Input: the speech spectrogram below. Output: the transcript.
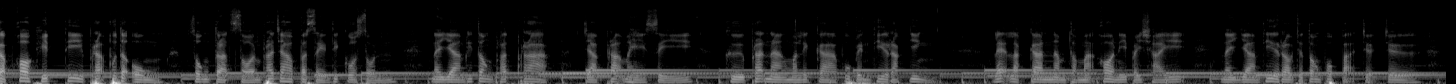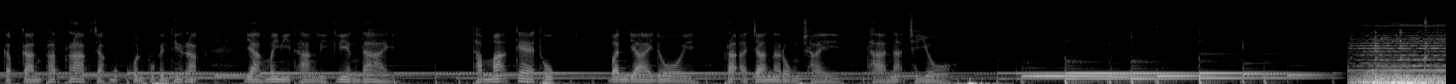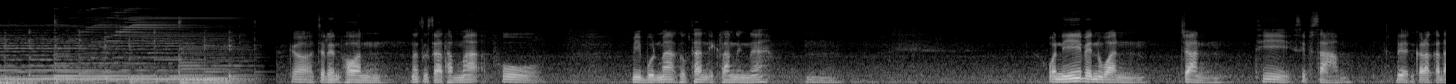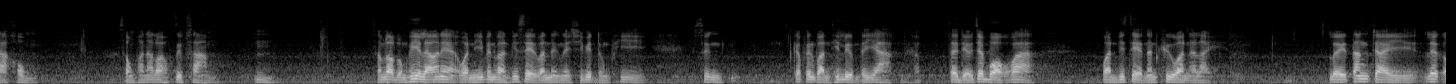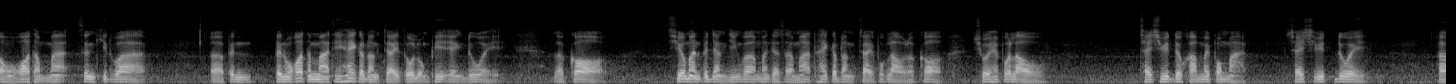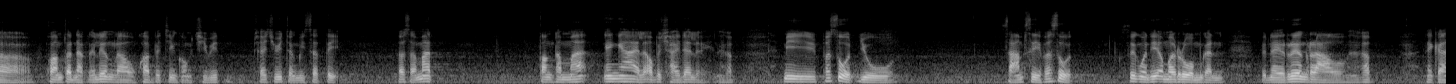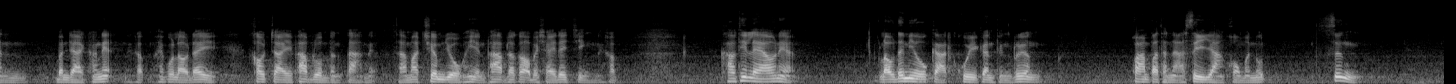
กับข้อคิดที่พระพุทธองค์ ทรงตรัสสอนพระเจ้าประเสนที่โกศล ในยามที่ต้องพลัดพรากจากพระมเหสี คือพระนางมาริกาผู้เป็นที่รักยิ่ง และหลักการนำธรรมะข้อนี้ไปใช้ ในยามที่เราจะต้องพบปะเจอเจอ กับการพลัดพรากจากบุคคลผู้เป็นที่รัก อย่างไม่มีทางหลีกเลี่ยงได้ ธรรมะแก้ทุกข์บรรยายโดย พระอาจารย์นรงชัย ฐานะชโย ก็เจริญพรนักศึกษาธรรมะผู้มีบุญมากทุกท่านอีกครั้งหนึ่งนะวันนี้เป็นวันจันทร์ที่ 13 เดือนกรกฎาคม 2563อืมสำหรับหลวงพี่แล้วเนี่ยวันนี้เป็นวันพิเศษวันหนึ่งในชีวิตหลวงพี่ ซึ่งก็เป็นวันที่ลืมได้ยากนะครับ แต่เดี๋ยวจะบอกว่าวันพิเศษนั้นคือวันอะไร เลยตั้งใจเลือกเอาหัวข้อธรรมะ ซึ่งคิดว่า เป็นเป็นหัวข้อธรรมะที่ให้กำลังใจตัวหลวงพี่เองด้วย แล้วก็เชื่อมั่นเป็นอย่างยิ่งว่ามันจะสามารถให้กำลังใจพวกเรา แล้วก็ช่วยให้พวกเราใช้ชีวิตด้วยความไม่ประมาท ใช้ชีวิตด้วยความตระหนักในเรื่องราวความเป็นจริงของชีวิต ใช้ชีวิตอย่างมีสติ เราสามารถฟังธรรมะง่ายๆ แล้วเอาไปใช้ได้เลยนะครับ มีพระสูตรอยู่สามสี่พระสูตร ซึ่งวันนี้เอามารวมกันอยู่ในเรื่องราวนะครับ ในการบรรยายครั้งนี้นะครับให้พวกเราได้ เข้าใจภาพรวมต่างๆเนี่ยสามารถเชื่อมโยงให้เห็นภาพแล้วก็เอาไปใช้ได้จริงนะครับ คราวที่แล้วเนี่ยเราได้มีโอกาสคุยกันถึงเรื่องความปรารถนาสี่อย่างของมนุษย์ ซึ่ง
